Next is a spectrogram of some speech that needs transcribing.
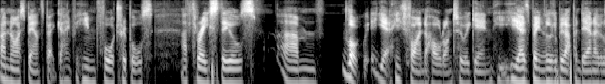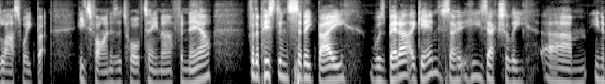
a nice bounce back game for him. Four triples, uh, three steals. Um, look, yeah, he's fine to hold on to again. He he has been a little bit up and down over the last week, but he's fine as a 12 teamer for now. For the Pistons, Saddiq Bey was better again. So he's actually um, in a.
